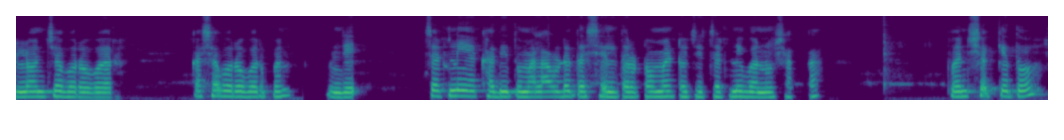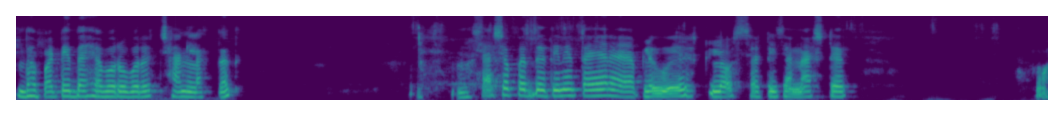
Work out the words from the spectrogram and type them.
लोणच्याबरोबर कशाबरोबर पण म्हणजे चटणी एखादी तुम्हाला आवडत असेल तर टोमॅटोची चटणी बनवू शकता. पण शक्यतो धपाटे दह्याबरोबरच छान लागतात. अशा पद्धतीने तयार आहे आपले वेट लॉससाठीच्या नाश्त्यात. वा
